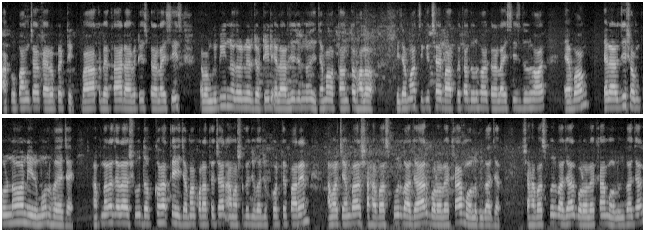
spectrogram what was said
আকুপাংচার কাইরোপ্র্যাকটিক বাত, ব্যথা, ডায়াবেটিস, প্যারালাইসিস এবং বিভিন্ন ধরনের জটিল অ্যালার্জির জন্য হিজামা অত্যন্ত ভালো। হিজামা চিকিৎসায় বাত ব্যথা দূর হয়, প্যারালাইসিস দূর হয় এবং অ্যালার্জি সম্পূর্ণ নির্মূল হয়ে যায়। আপনারা যারা সুদক্ষ হাতে হিজামা করাতে চান, আমার সাথে যোগাযোগ করতে পারেন। আমার চেম্বার শাহবাজপুর বাজার, বড়লেখা মৌলভীবাজার শাহবাজপুর বাজার, বড়লেখা মৌলভীবাজার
